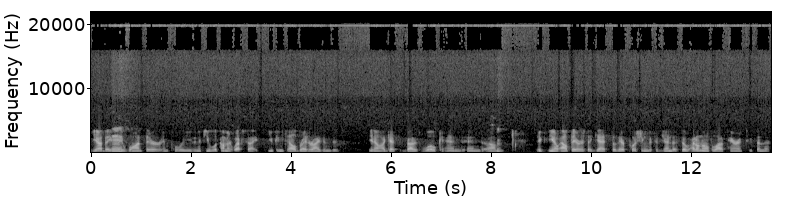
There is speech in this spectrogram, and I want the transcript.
yeah. They mm. they want their employees, and if you look on their website, you can tell Bright Horizons is, you know, I guess about as woke and and um, you know, out there as they get. So they're pushing this agenda. So I don't know if a lot of parents who send their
